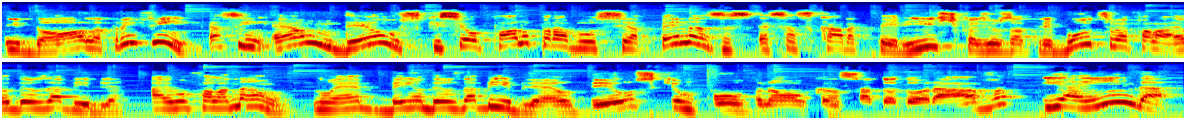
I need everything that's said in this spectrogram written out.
idólatra. Enfim, assim, é um Deus que se eu falo para você apenas essas características e os atributos, você vai falar, ah, é o Deus da Bíblia. Aí eu vou falar, não, não é bem o Deus da Bíblia. Bíblia, é o Deus que um povo não alcançado adorava, e ainda,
